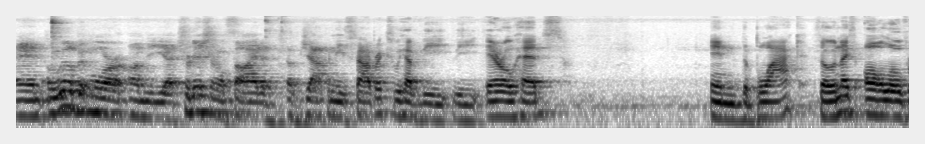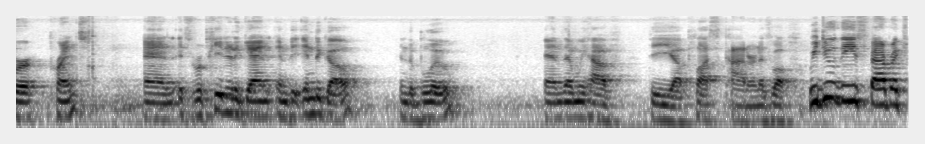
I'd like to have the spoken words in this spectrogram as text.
and a little bit more on the uh, traditional side of, of, Japanese fabrics. We have the, the arrowheads in the black, so a nice all over print. And it's repeated again in the indigo, in the blue. And then we have the uh, plus pattern as well. We do these fabrics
